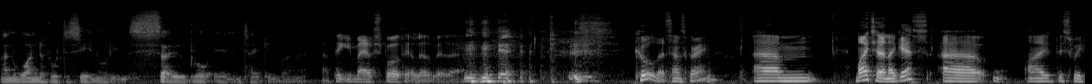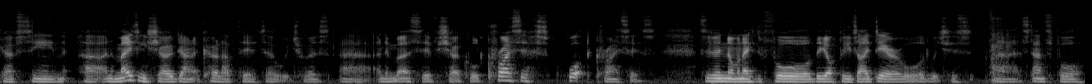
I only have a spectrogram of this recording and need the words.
and wonderful to see an audience so brought in and taken by that. I think you may have spoiled it a little bit there. cool, that sounds great. Um, my turn, I guess. Uh, I this week I've seen uh, an amazing show down at CoLab Theatre, which was uh, an immersive show called Crisis. What Crisis? This has been nominated for the Offies Idea Award, which is, uh, stands for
